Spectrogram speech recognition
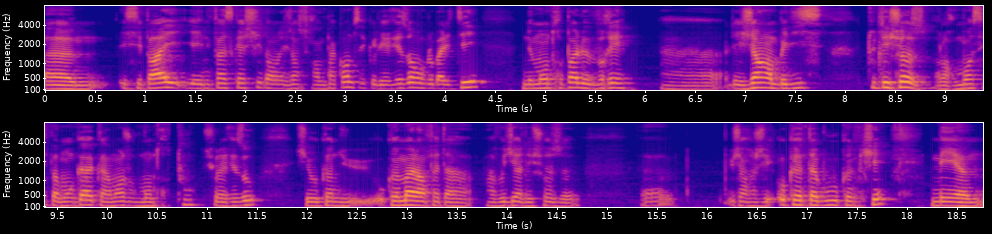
Euh, et c'est pareil, il y a une phase cachée dont les gens se rendent pas compte, c'est que les réseaux en globalité ne montrent pas le vrai les gens embellissent toutes les choses. Alors moi c'est pas mon cas, clairement je vous montre tout sur les réseaux. J'ai aucun du aucun mal en fait à, vous dire les choses. Euh, genre j'ai aucun tabou, aucun cliché, mais euh,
